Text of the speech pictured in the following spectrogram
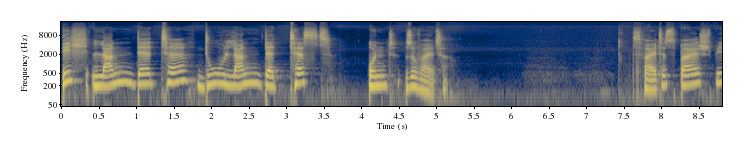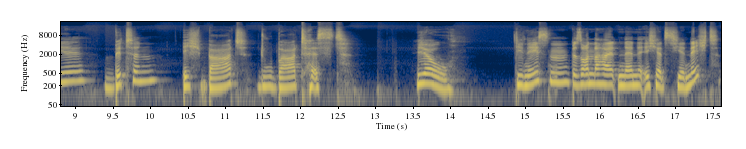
Ich landete, du landetest und so weiter. Zweites Beispiel, bitten, ich bat, du batest. Jo. Die nächsten Besonderheiten nenne ich jetzt hier nicht,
